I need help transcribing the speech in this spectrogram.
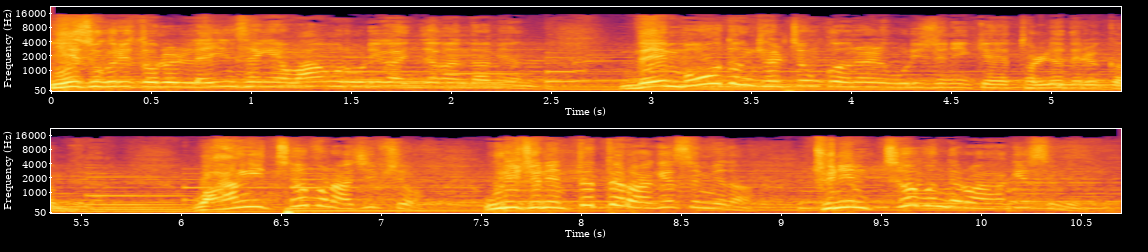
예수 그리스도를 내 인생의 왕으로 우리가 인정한다면 내 모든 결정권을 우리 주님께 돌려드릴 겁니다. 왕이 처분하십시오. 우리 주님 뜻대로 하겠습니다. 주님 처분대로 하겠습니다.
